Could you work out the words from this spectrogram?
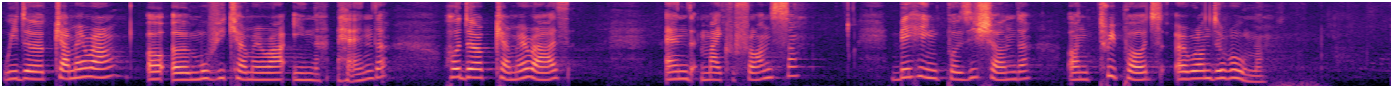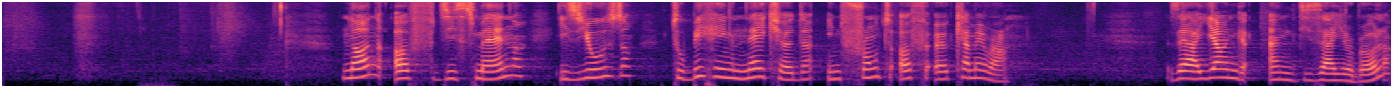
with a camera or a movie camera in hand, other cameras and microphones being positioned on tripods around the room. None of these men is used to being naked in front of a camera. They are young and desirable,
